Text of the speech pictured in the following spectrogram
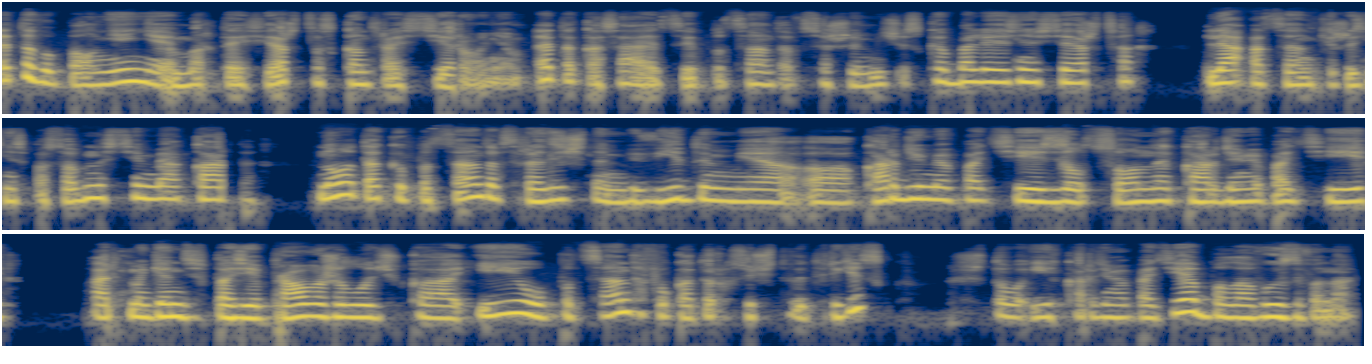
это выполнение МРТ сердца с контрастированием. Это касается и пациентов с ишемической болезнью сердца, для оценки жизнеспособности миокарда, но так и пациентов с различными видами а, кардиомиопатии, изоляционной кардиомиопатии, аритмогенной дисплазии правого желудочка и у пациентов, у которых существует риск, что их кардиомиопатия была вызвана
